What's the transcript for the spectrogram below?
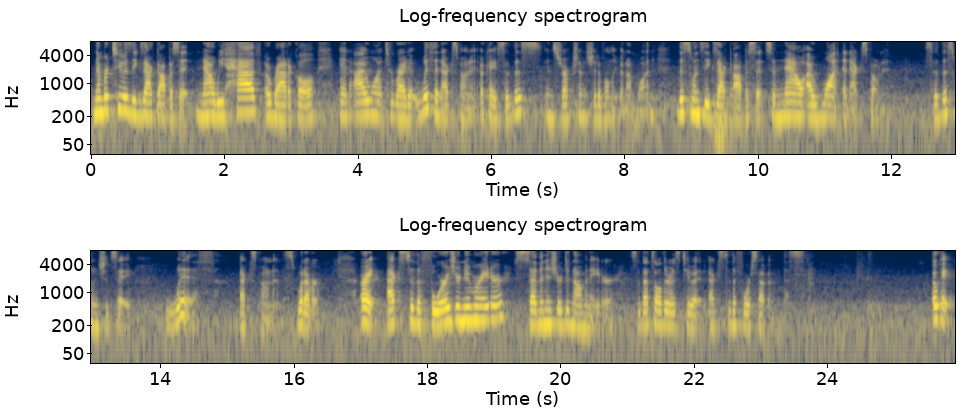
Number two is the exact opposite. Now we have a radical, and I want to write it with an exponent. Okay, so this instruction should have only been on one. This one's the exact opposite. So now I want an exponent. So this one should say with exponents, whatever. All right, x to the 4 is your numerator, 7 is your denominator. So that's all there is to it, x to the 4 sevenths. Okay,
